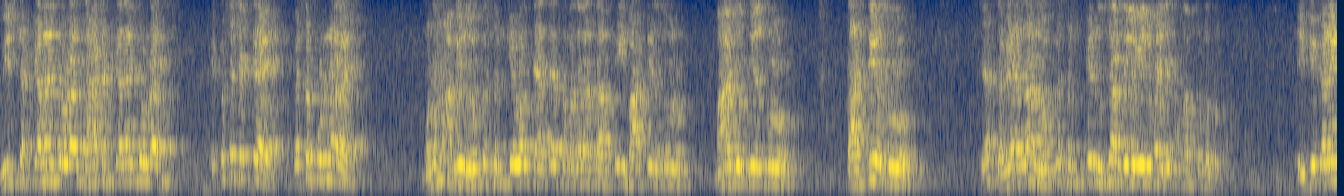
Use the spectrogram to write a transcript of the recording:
वीस टक्क्याला तेवढाच दहा टक्क्याला तेवढाच. हे कसं शक्य आहे? कसं पुरणार आहे? म्हणून आम्ही लोकसंख्येवर त्या त्या समाजाला सारथी भारती असो महाज्योती असो तारती असो या सगळ्यांना लोकसंख्येनुसार दिलं गेलं पाहिजे तसं आमचं मत होतं. एकीकडे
